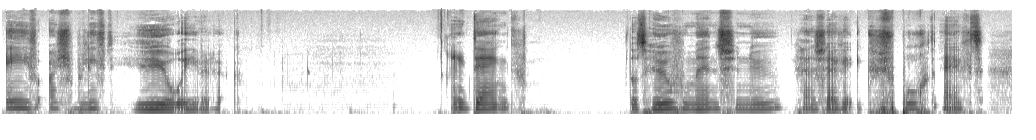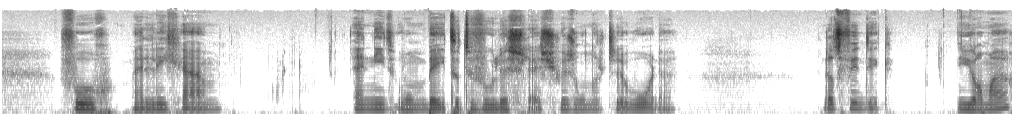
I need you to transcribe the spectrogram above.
even alsjeblieft heel eerlijk. Ik denk dat heel veel mensen nu gaan zeggen: ik sport echt voor mijn lichaam, en niet om beter te voelen slash gezonder te worden. Dat vind ik jammer.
